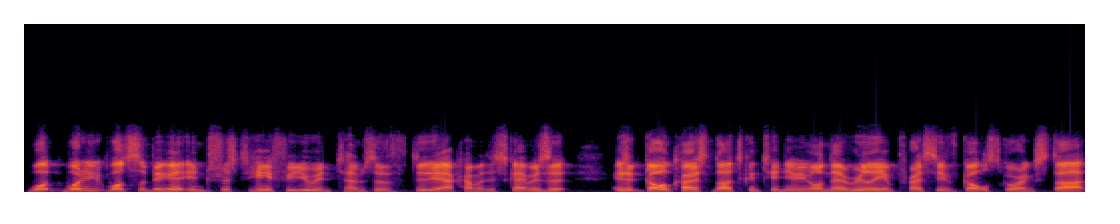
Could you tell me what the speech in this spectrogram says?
what what you, what's the bigger interest here for you in terms of the outcome of this game? Is it is it Gold Coast Knights continuing on their really impressive goal scoring start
